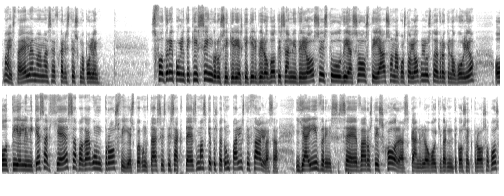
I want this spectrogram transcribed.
Μάλιστα, Έλενα, να σε ευχαριστήσουμε πολύ. Σφοδρή πολιτική σύγκρουση, κυρίες και κύριοι, πυροδότησαν οι δηλώσεις του διασώστη Άσον Αποστολόπουλου στο Ευρωκοινοβούλιο ότι οι ελληνικές αρχές απαγάγουν πρόσφυγες που έχουν φτάσει στις ακτές μας και τους πετούν πάλι στη θάλασσα. Για ύβρις σε βάρος της χώρας κάνει λόγο ο κυβερνητικός εκπρόσωπος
